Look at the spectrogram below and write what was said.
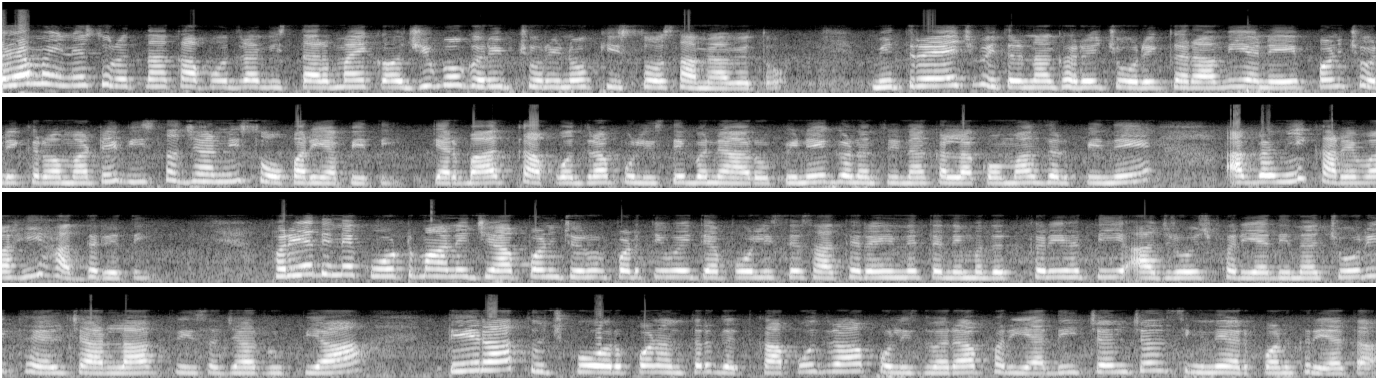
ગયા મહિને સુરતના કાપોદરા વિસ્તારમાં એક અજીબો ગરીબ ચોરીનો કિસ્સો સામે આવ્યો હતો. મિત્રએ જ મિત્રના ઘરે ચોરી કરાવી અને એ પણ ચોરી કરવા માટે વીસ હજારની સોપારી આપી હતી. ત્યારબાદ કાપોદરા પોલીસે બંને આરોપીને ગણતરીના કલાકોમાં ઝડપીને આગળની કાર્યવાહી હાથ ધરી હતી. ફરિયાદીને કોર્ટમાં અને જ્યાં પણ જરૂર પડતી હોય ત્યાં પોલીસે સાથે રહીને તેની મદદ કરી હતી. આજરોજ ફરિયાદીના ચોરી થયેલ ચાર લાખ ત્રીસ હજાર રૂપિયા, તેરા તુચકો અર્પણ અંતર્ગત કાપોદ્રા પોલીસ દ્વારા ફરિયાદી ચંચલ સિંહને અર્પણ કર્યા હતા.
